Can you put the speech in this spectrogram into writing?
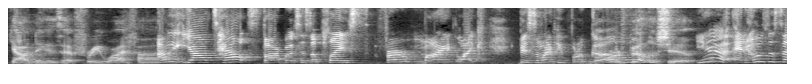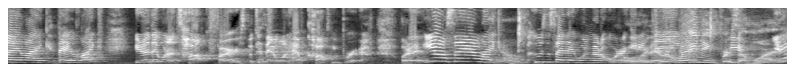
Y'all niggas have free Wi-Fi I mean, y'all tout Starbucks as a place for mind like business minded people to go for fellowship. Yeah, and who's to say like they like you know they want to talk first because they want to have coffee break or they, you know what I'm saying like Yeah. who's to say they weren't going to order Or anything? they were waiting for Yeah, someone. Yes,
